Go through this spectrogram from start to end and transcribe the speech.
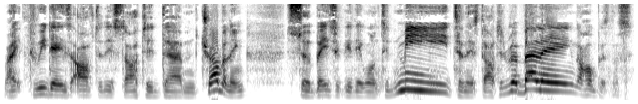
Right, three days after they started um, traveling, so basically they wanted meat and they started rebelling, the whole business.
